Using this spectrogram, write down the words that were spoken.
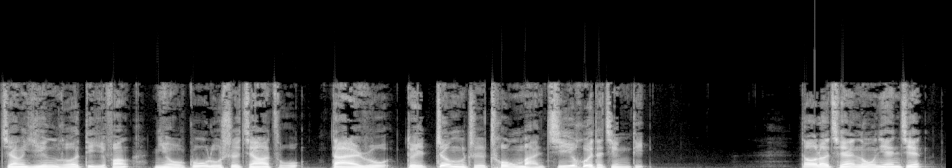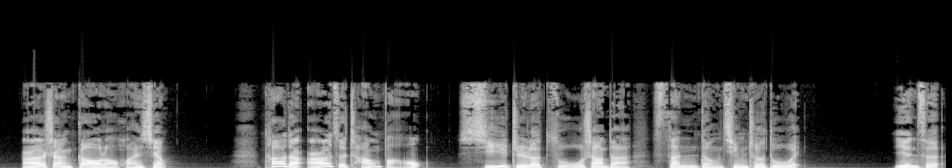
将英俄地方钮钴禄氏家族带入对政治充满机会的境地。到了乾隆年间，儿善告老还乡，他的儿子长保袭职了祖上的三等轻车都尉，因此，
